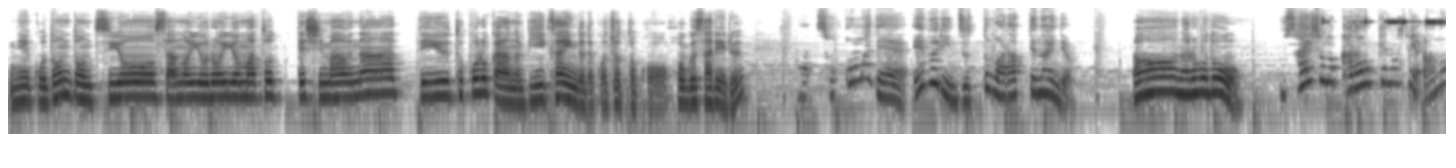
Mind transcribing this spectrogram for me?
ね、こう、どんどん強さの鎧をまとってしまうなっていうところからの B カインドで、こう、ちょっとこう、ほぐされる。そこまで、エブリンずっと笑ってないんだよ。ああ、なるほど。最初のカラオケのシーン、あの、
